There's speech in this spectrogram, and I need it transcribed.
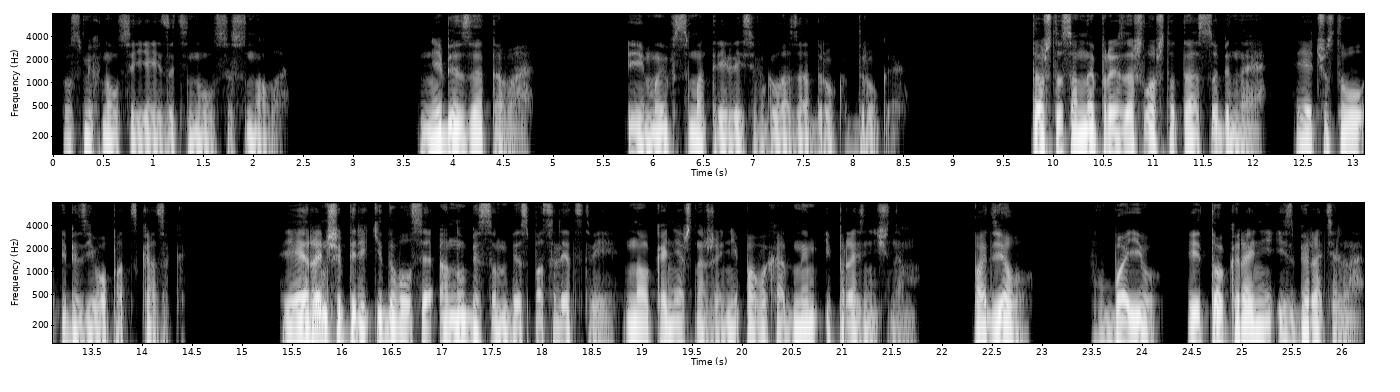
— усмехнулся я и затянулся снова. «Не без этого». И мы всмотрелись в глаза друг друга. То, что со мной произошло что-то особенное, я чувствовал и без его подсказок. Я и раньше перекидывался Анубисом без последствий, но, конечно же, не по выходным и праздничным. По делу. В бою. И то крайне избирательно.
